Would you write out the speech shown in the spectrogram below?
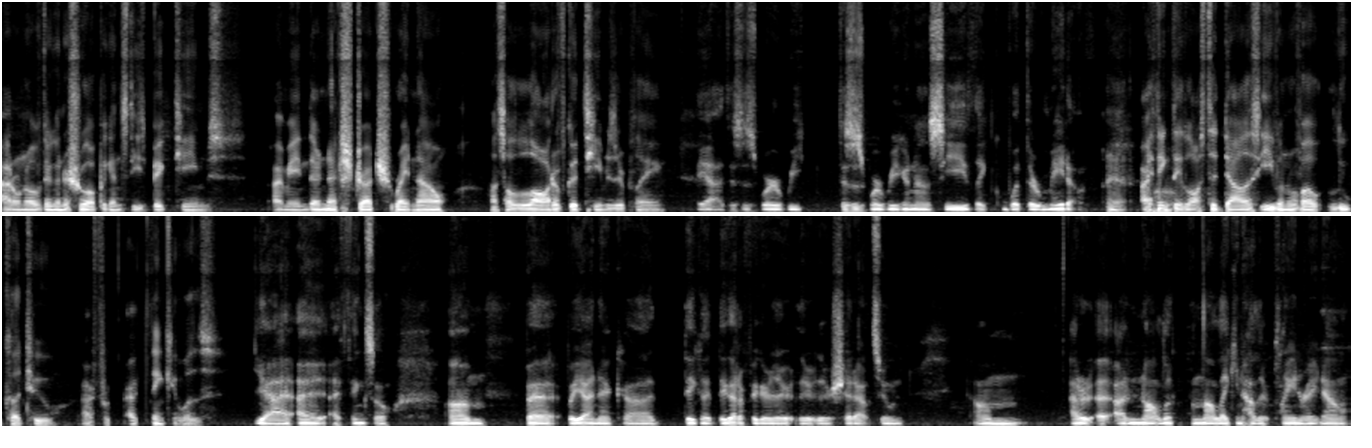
I don't know if they're going to show up against these big teams. I mean, their next stretch right now, that's a lot of good teams they're playing. yeah this is where we this is where we're gonna see like what they're made of Yeah. I think they lost to Dallas even without Luka too. I for, I think it was. yeah i i, I think so um but but yeah nick uh they got they got to figure their, their their shit out soon um I don't, I- I'm not look I'm not liking how they're playing right now.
